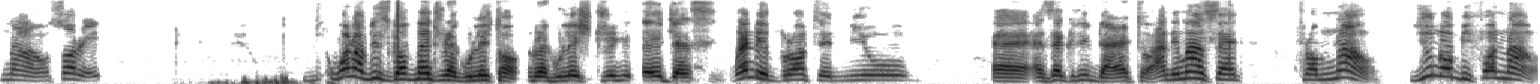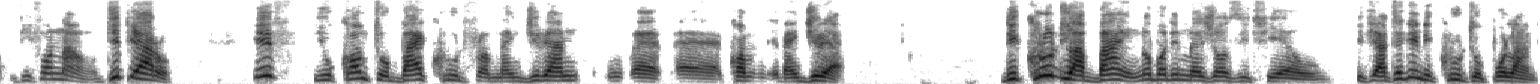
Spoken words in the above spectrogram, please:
now, sorry. One of these government regulator regulatory agency, when they brought a new uh, executive director, and the man said, from now, you know, before now, before now, DPRO, if you come to buy crude from Nigerian uh, uh, Nigeria, the crude you are buying, nobody measures it here. Oh. If you are taking the crude to Poland,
